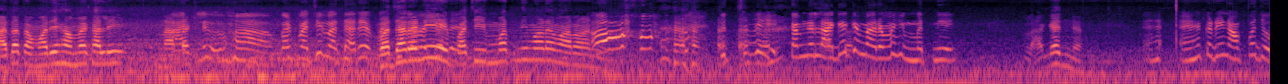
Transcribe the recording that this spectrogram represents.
આ તો તમારી સામે ખાલી નાટક. પણ પછી વધારે વધારે નહીં પછી હિંમત નહીં મળે મારવાની! કુછ ભી તમને લાગે કે મારામાં હિંમત નહીં? લાગે જ ને. એ કરીને આપજો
